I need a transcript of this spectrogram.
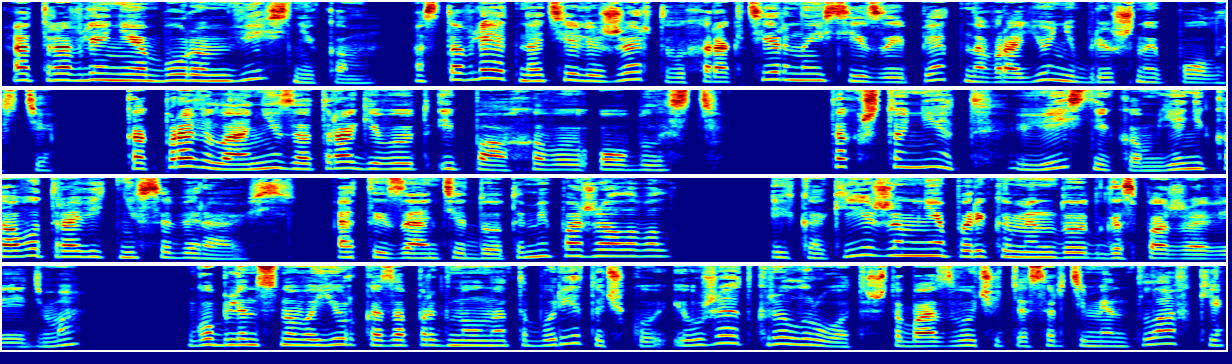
Отравление бурым вестником оставляет на теле жертвы характерные сизые пятна в районе брюшной полости. Как правило, они затрагивают и паховую область. Так что нет, вестником я никого травить не собираюсь. А ты за антидотами пожаловал? И какие же мне порекомендует госпожа ведьма? Гоблин снова Юрка запрыгнул на табуреточку и уже открыл рот, чтобы озвучить ассортимент лавки,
